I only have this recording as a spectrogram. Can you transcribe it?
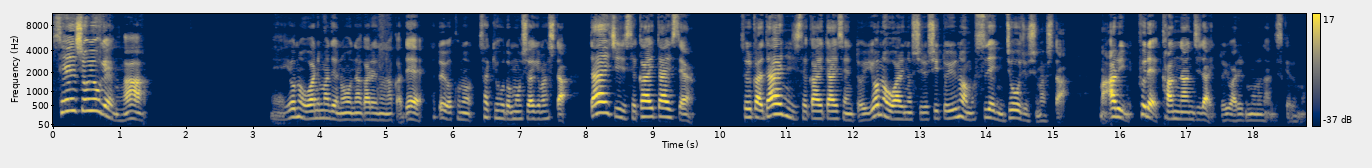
聖書予言が、えー、世の終わりまでの流れの中で、例えばこの先ほど申し上げました、第一次世界大戦、それから第二次世界大戦という世の終わりの印というのはもうすでに成就しました。まあ、ある意味、プレ、観難時代と言われるものなんですけれども、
